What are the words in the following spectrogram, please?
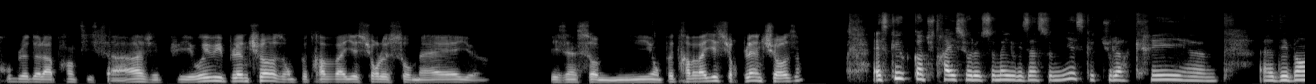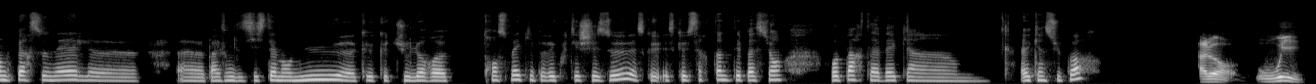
trouble de l'apprentissage. Et puis, oui, oui, plein de choses. On peut travailler sur le sommeil, les insomnies. On peut travailler sur plein de choses. Est-ce que quand tu travailles sur le sommeil ou les insomnies, est-ce que tu leur crées euh, euh, des bandes personnelles, euh, par exemple des systèmes en nu, que, tu leur transmets, qu'ils peuvent écouter chez eux? Est-ce que, est que certains de tes patients repartent avec un, avec un support? Alors, oui.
